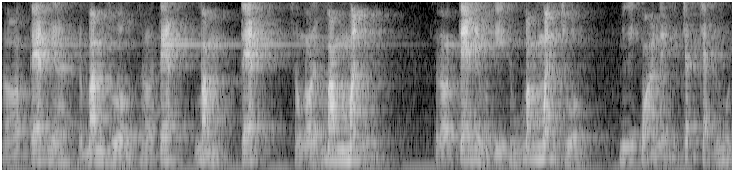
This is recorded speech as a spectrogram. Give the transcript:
nó test nhá. Nó băm xuống, sau đó test, băm, test xong đó lại băm mạnh. Sau đó test lên một tí, xong băm mạnh xuống. Những cái quả này thì chắc chắn luôn.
